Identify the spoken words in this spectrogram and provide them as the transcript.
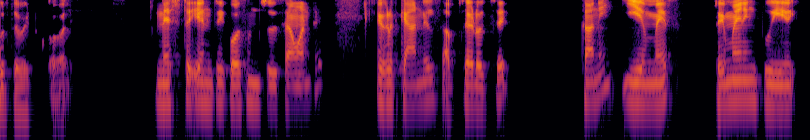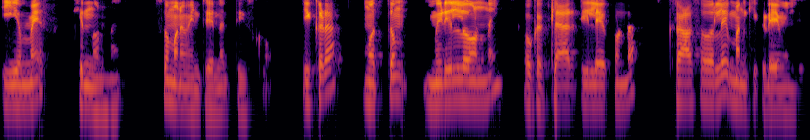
గుర్తుపెట్టుకోవాలి. నెక్స్ట్ ఎంట్రీ కోసం చూసామంటే ఇక్కడ క్యాండిల్స్ అప్ సైడ్ వచ్చాయి. కానీ ఈఎంఎస్ రిమైనింగ్ టూ ఈఎంఎస్ కింద ఉన్నాయి. సో మనం ఎంట్రీ అనేది తీసుకోం ఇక్కడ మొత్తం మిడిల్లో ఉన్నాయి. ఒక క్లారిటీ లేకుండా క్రాస్ ఓవర్లే మనకి ఇక్కడ ఏమీ లేవు.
